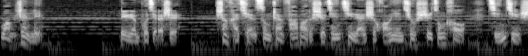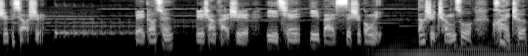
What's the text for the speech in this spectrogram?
望认领。”令人不解的是，上海遣送站发报的时间竟然是黄延秋失踪后仅仅十个小时。北高村。离上海市一千一百四十公里，当时乘坐快车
